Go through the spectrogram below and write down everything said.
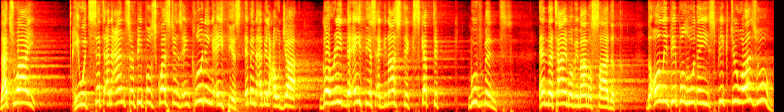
That's why he would sit and answer people's questions, including atheists. Ibn Abil Awja. Go read the atheist, agnostic, skeptic movement in the time of Imam al-Sadiq the only people who they speak to was whom?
